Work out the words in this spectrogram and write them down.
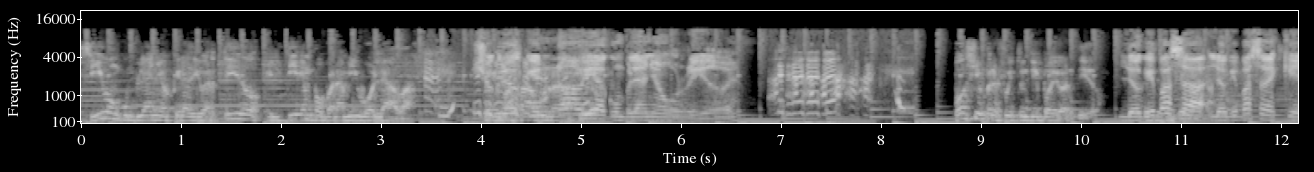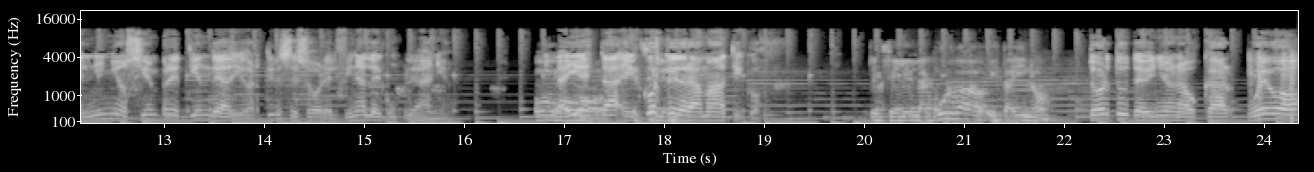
si iba a un cumpleaños que era divertido, el tiempo para mí volaba. Yo Me creo que no había cumpleaños aburrido, ¿eh? Vos siempre fuiste un tipo divertido. Lo que Ese pasa, lo que pasa es que el niño siempre tiende a divertirse sobre el final del cumpleaños. Oh, Y ahí está el corte dramático. Excelente. La curva está ahí, ¿no? Tortu te vinieron a buscar huevo,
